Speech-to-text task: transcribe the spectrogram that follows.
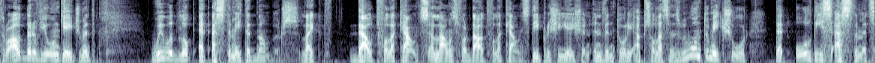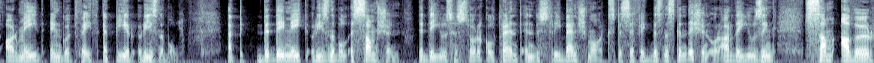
throughout the review engagement, we would look at estimated numbers like doubtful accounts, allowance for doubtful accounts, depreciation, inventory obsolescence. We want to make sure that all these estimates are made in good faith, appear reasonable. Did they make reasonable assumption? Did they use historical trend, industry benchmark, specific business condition, or are they using some other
